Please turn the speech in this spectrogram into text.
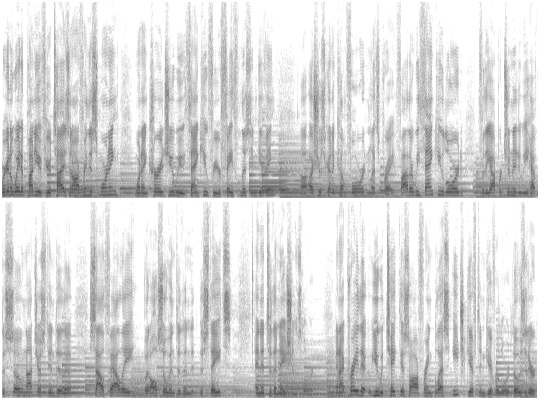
We're going to wait upon you for your tithes and offering this morning. We want to encourage you. We thank you for your faithfulness in giving. Uh, ushers are going to come forward and let's pray. Father, we thank you, Lord, for the opportunity we have to sow not just into the South Valley, but also into the, the states and into the nations, Lord. And I pray that you would take this offering, bless each gift and giver, Lord. Those that are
